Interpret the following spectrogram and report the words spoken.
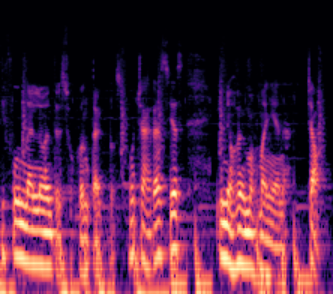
difúndanlo entre sus contactos. Muchas gracias y nos vemos mañana. Chao.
